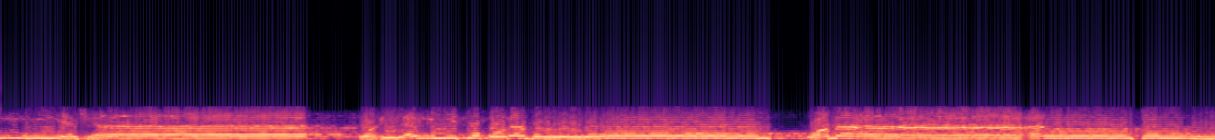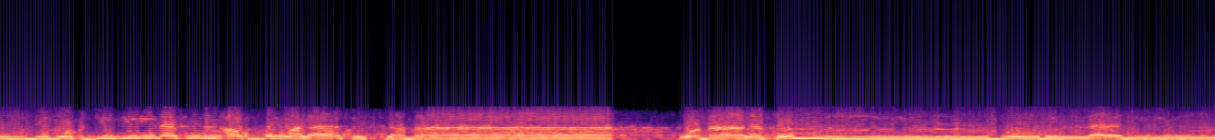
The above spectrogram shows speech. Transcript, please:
يشاء وإليه تقلبون وما أنتم بمعجزين في الأرض ولا في السماء وما لكم من دون الله من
